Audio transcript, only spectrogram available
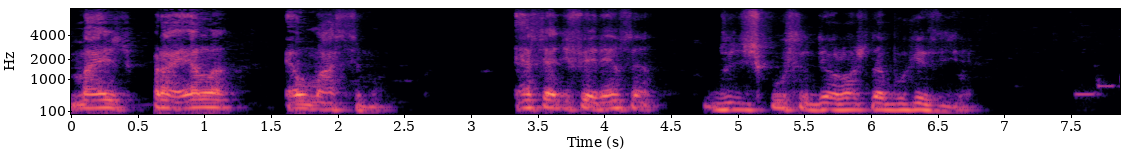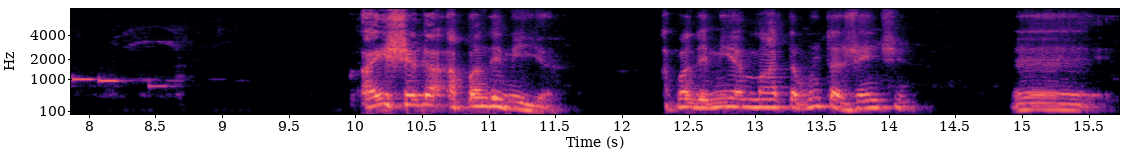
mas para ela é o máximo. Essa é a diferença do discurso ideológico da burguesia. Aí chega a pandemia. A pandemia mata muita gente. É...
